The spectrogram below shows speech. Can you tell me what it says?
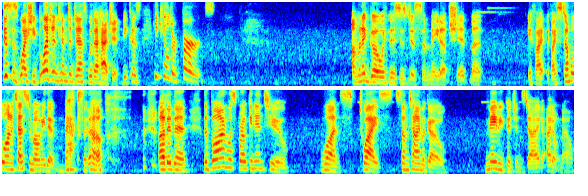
This is why she bludgeoned him to death with a hatchet because he killed her birds. I'm gonna go with this is just some made up shit, but if I if I stumble on a testimony that backs it up, other than the barn was broken into once, twice, some time ago. Maybe pigeons died. I don't know.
